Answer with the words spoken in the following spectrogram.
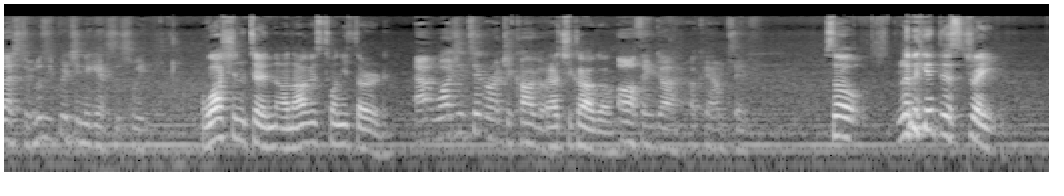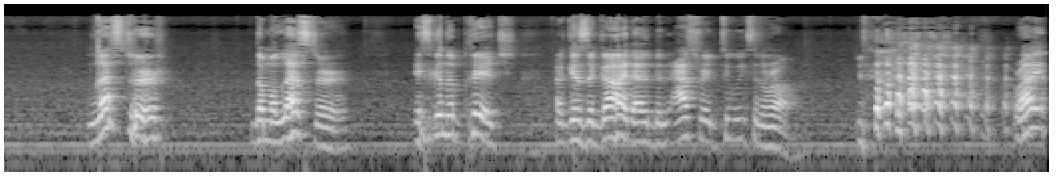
Lester. Who's he pitching against this week? Washington on August 23rd At Washington or at Chicago? at Chicago. oh, thank God. Okay, I'm safe. So let me get this straight. Lester, the molester, is gonna pitch against a guy that has been ass raped two weeks in a row. right?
